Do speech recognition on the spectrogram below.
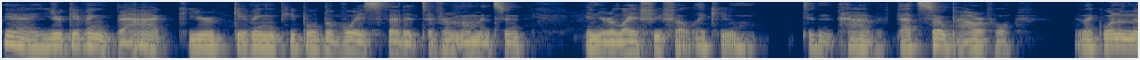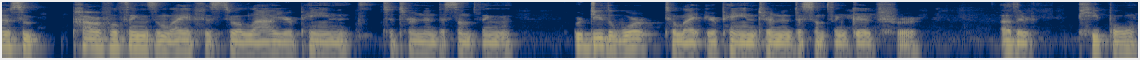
Yeah, you're giving back. You're giving people the voice that at different moments in in your life you felt like you didn't have. That's so powerful. Like one of the most powerful things in life is to allow your pain to turn into something or do the work to let your pain turn into something good for other people.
